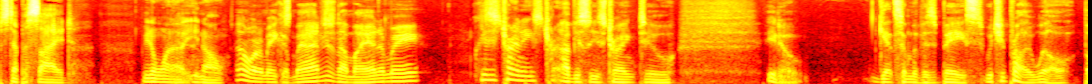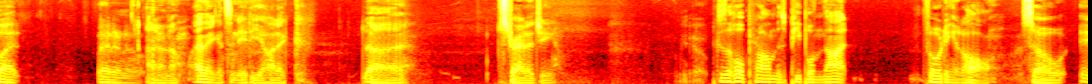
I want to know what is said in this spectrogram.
step aside. We don't want to you know I don't want to make him mad. He's not my enemy. Because he's trying. to He's trying. Obviously, he's trying to, you know, get some of his base, which he probably will. But I don't know. I don't know. I think it's an idiotic uh, strategy Yeah. because the whole problem is people not voting at all. So you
